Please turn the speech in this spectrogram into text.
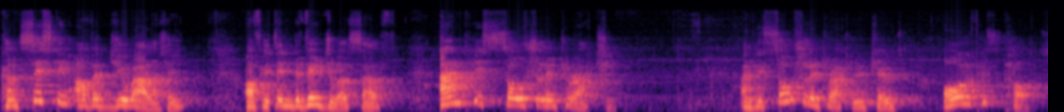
consisting of a duality of his individual self and his social interaction. And his social interaction includes all of his thoughts,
